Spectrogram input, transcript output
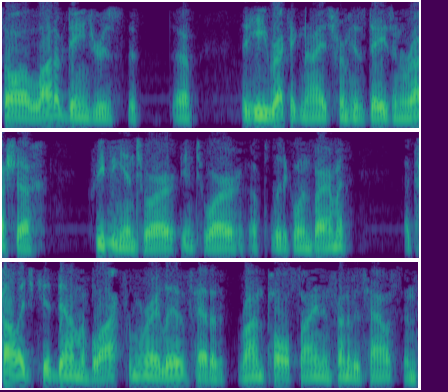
saw a lot of dangers that uh, that he recognized from his days in Russia creeping into our into our uh, political environment. A college kid down the block from where I live had a Ron Paul sign in front of his house, and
